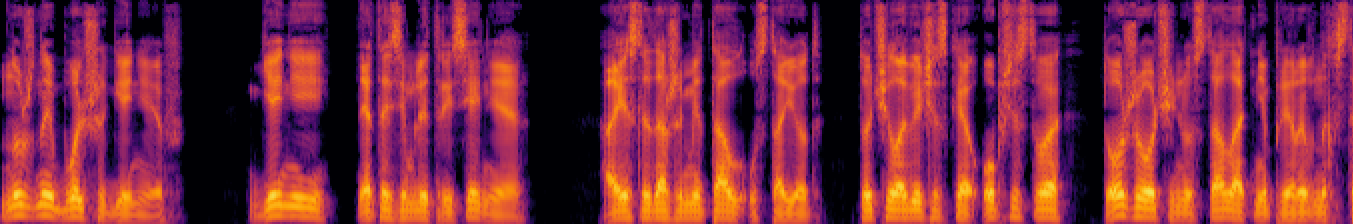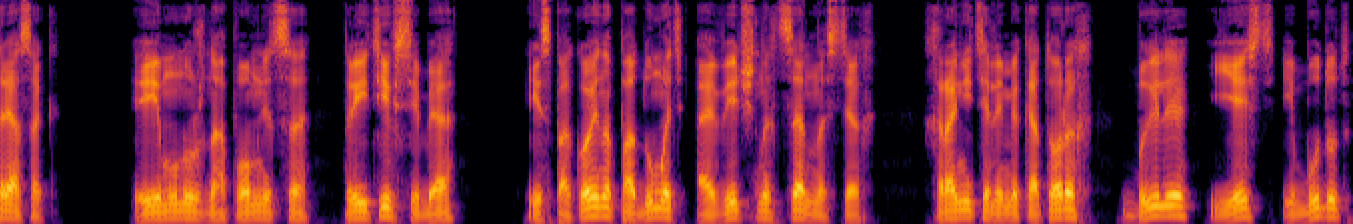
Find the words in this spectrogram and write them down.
нужны больше гениев. Гений это землетрясение. А если даже металл устает, то человеческое общество тоже очень устало от непрерывных встрясок, и ему нужно опомниться, прийти в себя и спокойно подумать о вечных ценностях, хранителями которых были, есть и будут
